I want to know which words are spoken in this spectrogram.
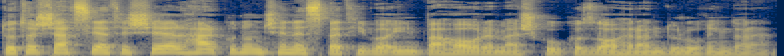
دو تا شخصیت شعر هر کدوم چه نسبتی با این بهار مشکوک و ظاهرا دروغین دارن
